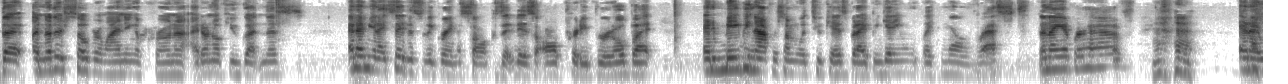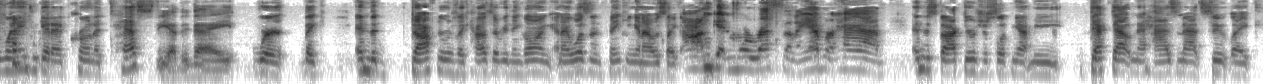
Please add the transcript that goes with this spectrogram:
The another silver lining of Corona. I don't know if you've gotten this, and I mean I say this with a grain of salt because it is all pretty brutal, but and maybe not for someone with two kids, but I've been getting like more rest than I ever have. and I went in to get a Corona test the other day where like and the doctor was like, How's everything going? And I wasn't thinking and I was like, "Ah, I'm getting more rest than I ever have. And this doctor was just looking at me decked out in a hazmat suit, like,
